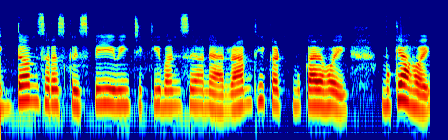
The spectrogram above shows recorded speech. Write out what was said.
એકદમ સરસ ક્રિસ્પી એવી ચીક્કી બનશે અને આરામથી કટ મુકાયા હોય, મૂક્યા હોય,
